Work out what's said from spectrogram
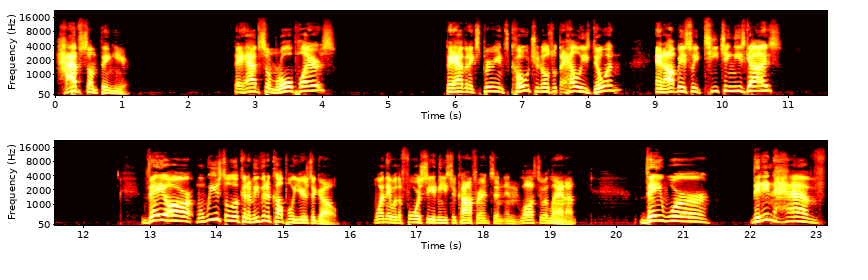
have something here. They have some role players. They have an experienced coach who knows what the hell he's doing and obviously teaching these guys. They are, when we used to look at them even a couple years ago, when they were the four seed in the Eastern Conference and, and lost to Atlanta, they were, they didn't have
